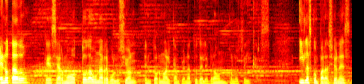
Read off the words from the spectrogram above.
He notado que se armó toda una revolución en torno al campeonato de LeBron con los Lakers. Y las comparaciones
